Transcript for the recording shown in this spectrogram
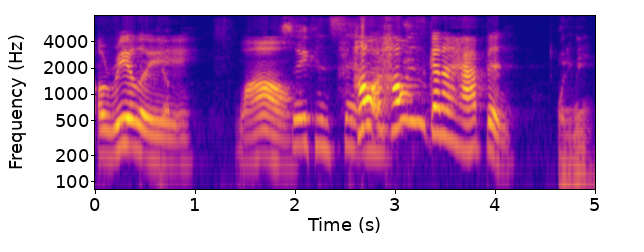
Oh really? Wow. So you can say. How like, how is it gonna happen? What do you mean?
